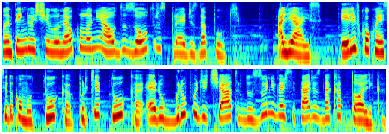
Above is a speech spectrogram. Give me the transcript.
mantendo o estilo neocolonial dos outros prédios da PUC. Aliás, ele ficou conhecido como Tuca porque Tuca era o grupo de teatro dos universitários da Católica,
